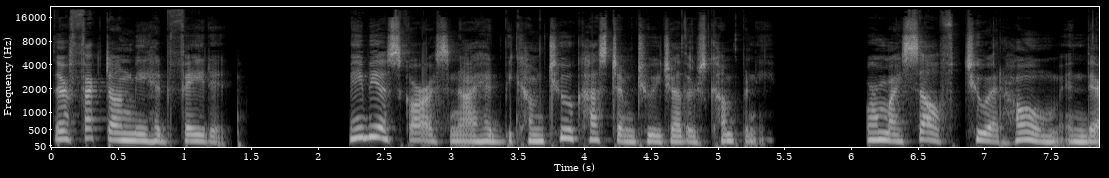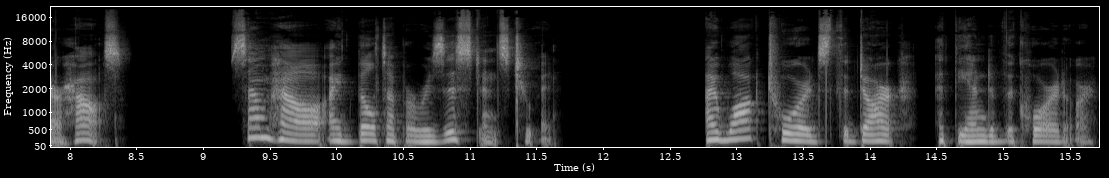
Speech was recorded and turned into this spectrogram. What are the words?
Their effect on me had faded. Maybe Osqaris and I had become too accustomed to each other's company, or myself too at home in their house. Somehow I'd built up a resistance to it. I walked towards the dark at the end of the corridor.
